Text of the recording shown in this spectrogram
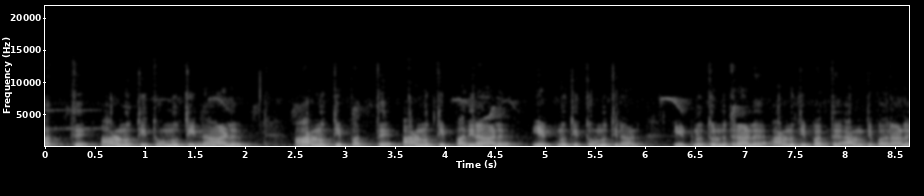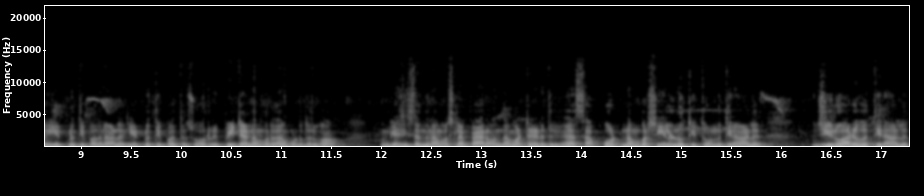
பத்து அறநூற்றி தொண்ணூற்றி நாலு அறநூற்றி பத்து அறநூற்றி பதினாலு எட்நூற்றி தொண்ணூற்றி நாலு. எட்நூற்றி தொண்ணூற்றி நாலு அறநூற்றி பத்து அறநூற்றி பதினாலு எட்நூற்றி பதினாலு எட்நூற்றி பத்து. ஸோ ரிப்பீட்டட் நம்பர் தான் கொடுத்துருக்கோம். உங்கள் கெசிங்ஸ் அந்த நம்பர்ஸில் பேர் வந்தால் மட்டும் எடுத்துக்கோங்க. சப்போர்ட் நம்பர்ஸ் எழுநூற்றி தொண்ணூற்றி நாலு ஜீரோ அறுபத்தி நாலு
